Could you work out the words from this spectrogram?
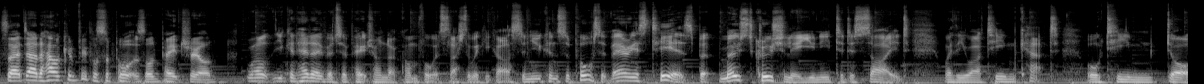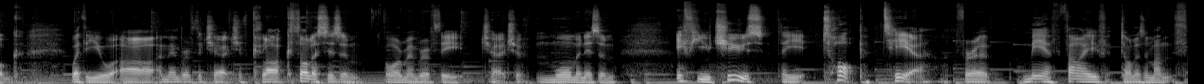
So, Dan, how can people support us on Patreon? Well, you can head over to patreon.com forward slash the wikicast and you can support at various tiers, but most crucially, you need to decide whether you are Team Cat or Team Dog, whether you are a member of the Church of Clark Catholicism or a member of the Church of Mormonism. If you choose the top tier for a mere $5 a month,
